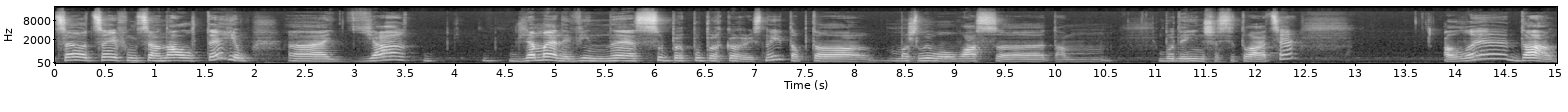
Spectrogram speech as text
це оцей функціонал тегів. Я для мене він не супер-пупер корисний. Тобто, можливо, у вас е, там буде інша ситуація. Але да,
